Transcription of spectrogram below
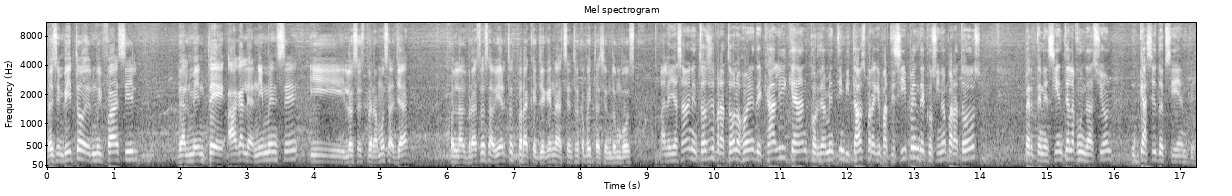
Los invito, es muy fácil, realmente háganle, anímense y los esperamos allá con los brazos abiertos para que lleguen al Centro de Capacitación Don Bosco. Vale, ya saben, entonces para todos los jóvenes de Cali quedan cordialmente invitados para que participen de Cocina para Todos, perteneciente a la Fundación Gases de Occidente.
